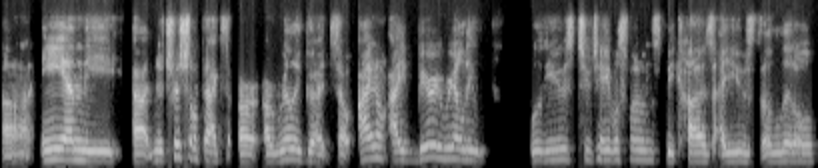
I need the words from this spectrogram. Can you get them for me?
Uh, and the uh, nutritional facts are, are really good. So I don't, I very rarely will use two tablespoons because I use the little,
